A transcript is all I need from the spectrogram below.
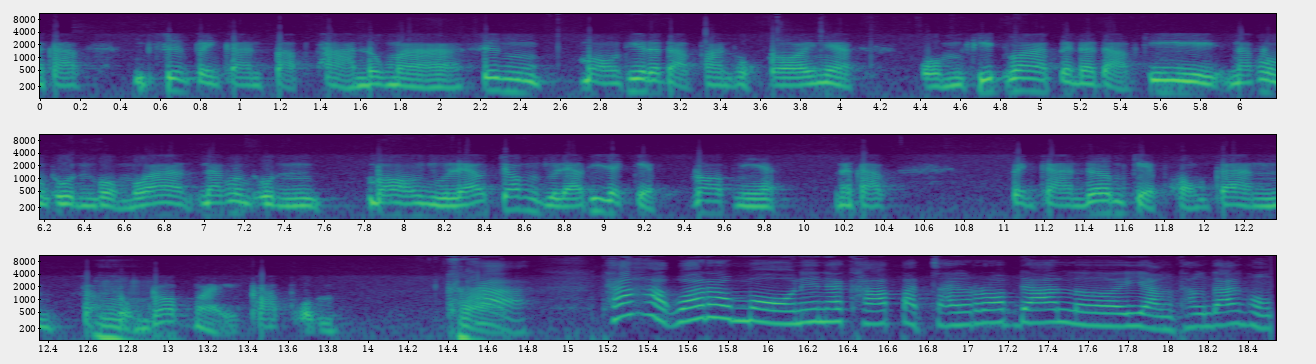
นะครับ ซึ่งเป็นการปรับฐานลงมา ซึ่งมองที่ระดับพันหกร้อยเนี่ย ผมคิดว่าเป็นระดับที่นักลงทุนผมว่านักลงทุนมองอยู่แล้วจ้องอยู่แล้วที่จะเก็บรอบเนี้ยนะครับ เป็นการเริ่มเก็บของการสะสมอืมรอบใหม่ครับผมค่ะ ถ้าหากว่าเรามองเนี่ยนะคะ ปัจจัยรอบด้านเลยอย่างทางด้านของ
